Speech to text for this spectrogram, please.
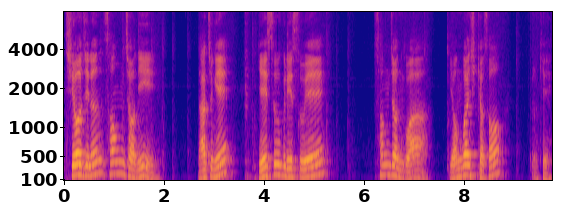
지어지는 성전이 나중에 예수 그리스도의 성전과 연관시켜서 이렇게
